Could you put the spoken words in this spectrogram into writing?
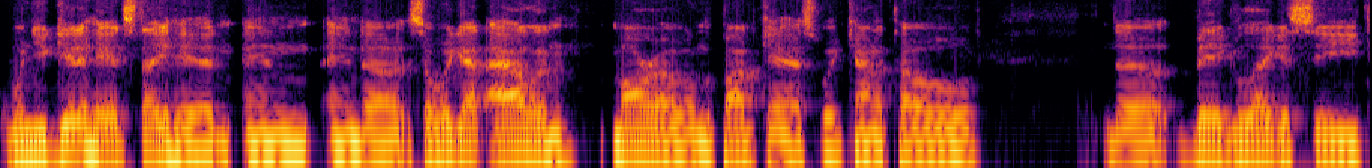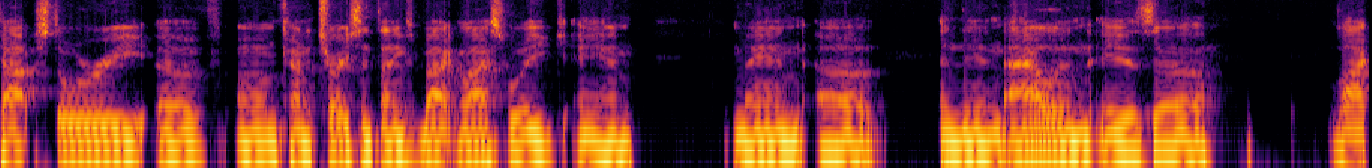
when you get ahead, stay ahead. And and uh, so we got Alan Morrow on the podcast. We kind of told the big legacy type story of um, kind of tracing things back last week, and man, uh, and then Alan is uh, like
